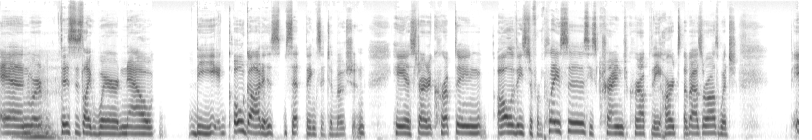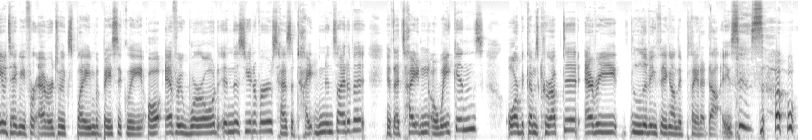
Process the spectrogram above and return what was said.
And we're mm. this is like where now the old god has set things into motion. He has started corrupting all of these different places. He's trying to corrupt the hearts of Azeroth, which it would take me forever to explain, but basically, all every world in this universe has a titan inside of it. If that titan awakens or becomes corrupted, every living thing on the planet dies. so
